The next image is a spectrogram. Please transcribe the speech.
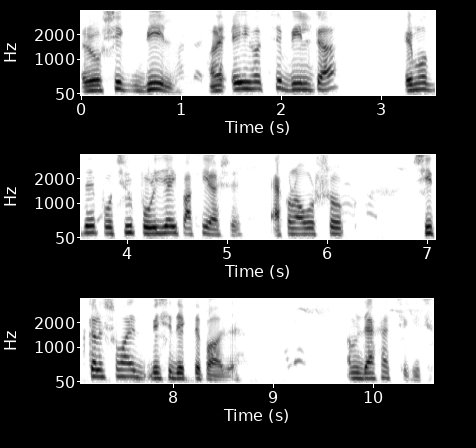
রসিক বিল মানে এই হচ্ছে বিলটা। এর মধ্যে প্রচুর পরিযায়ী পাখি আসে। এখন অবশ্য শীতকালের সময় বেশি দেখতে পাওয়া যায়। আমি দেখাচ্ছি কিছু।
